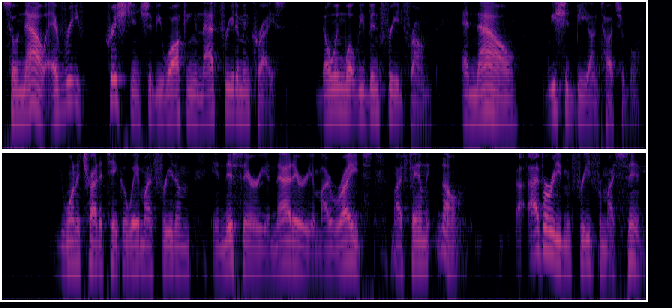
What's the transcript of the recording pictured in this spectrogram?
So now, every Christian should be walking in that freedom in Christ, knowing what we've been freed from and now we should be untouchable. You want to try to take away my freedom in this area, in that area, my rights, my family. No, I've already been freed from my sin.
